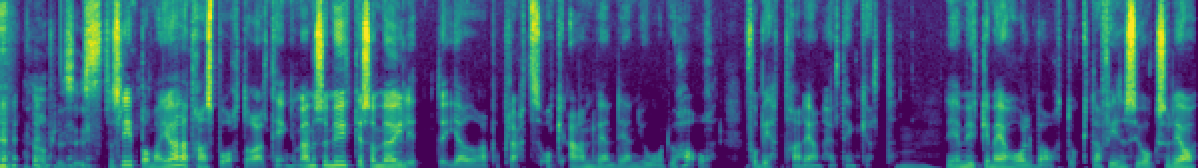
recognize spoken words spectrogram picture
ja, precis. Så slipper man ju alla transporter och allting. Men så mycket som möjligt göra på plats och använd den jord du har. Förbättra den helt enkelt. Mm. Det är mycket mer hållbart och där finns ju också då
